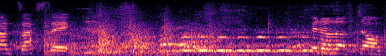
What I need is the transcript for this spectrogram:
Fantastic. Been a love dog.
